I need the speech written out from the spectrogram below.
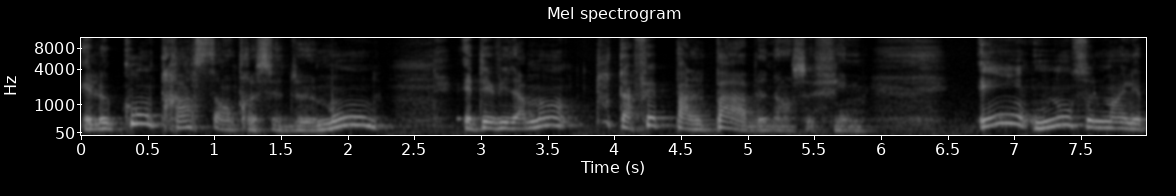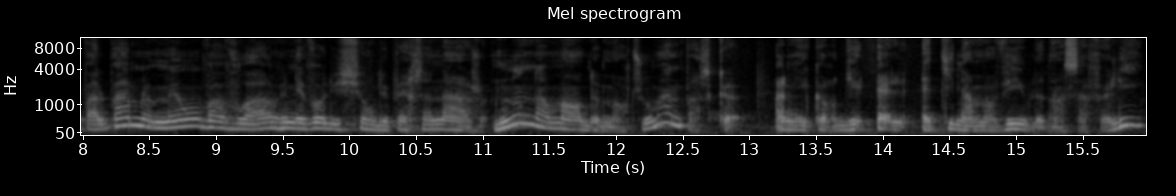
Et le contraste entre ces deux mondes est évidemment tout à fait palpable dans ce film. Et non seulement il est palpable, mais on va voir une évolution du personnage, notamment de Mort Schumann, parce que Annie Cordy, elle, est inamovible dans sa folie.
